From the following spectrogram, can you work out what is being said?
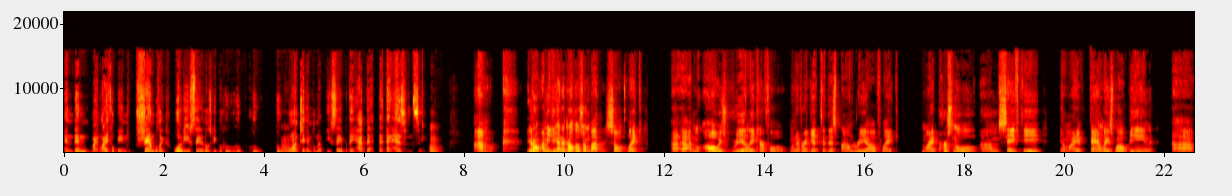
and then my life will be in shambles like what do you say to those people who who who who mm. want to implement what you say but they have that that that hesitancy mm. um you know, I mean, you got to draw those own boundaries. So, like, uh, I'm always really careful whenever I get to this boundary of like my personal um, safety, you know, my family's well-being, uh,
